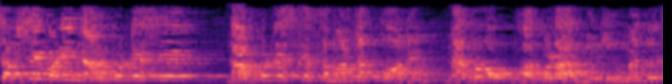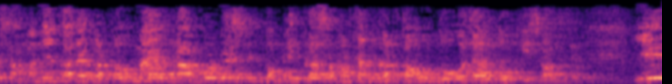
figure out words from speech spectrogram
सबसे बड़ी नार्को टेस्ट से नार्को टेस्ट के समर्थक कौन है? मैं तो बहुत बड़ा आदमी नहीं हूँ, मैं तो एक सामान्य कार्यकर्ता हूँ, मैं नार्को टेस्ट पब्लिक का समर्थन करता हूँ 2002 की साल से। ये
